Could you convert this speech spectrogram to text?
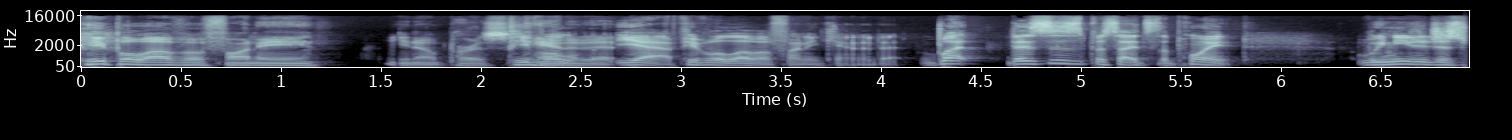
People love a funny, you know, person candidate. Yeah, people love a funny candidate. But this is besides the point. We need to just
